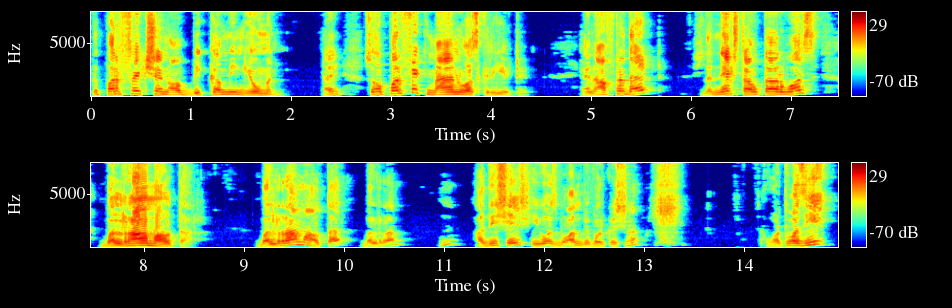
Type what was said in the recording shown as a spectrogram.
The perfection of becoming human. Right? So a perfect man was created. And after that, the next avatar was Balram avatar. Balram avatar, Balram, hmm? Adishesh, he was born before Krishna. What was he?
